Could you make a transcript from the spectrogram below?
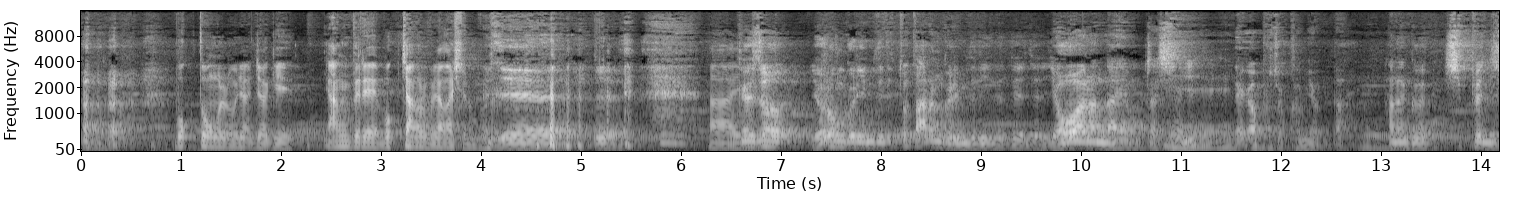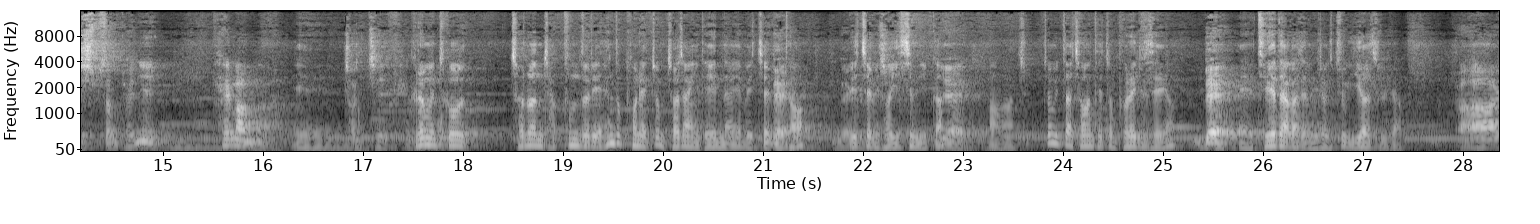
목동을 운영 저기 양들의 목장을 운영하시는 분. 예. 예. 아, 이거 그래서 이런 그림들이 또 다른 그림들이 있는데 이제 여호와는 나의 목자시니 예, 예, 예. 내가 부족함이 없다 하는 그 10편 23편이 테마입니다. 예. 전체 테마. 그러면 그 저런 작품들이 핸드폰에 좀 저장이 돼 있나요? 몇 점이 네. 더? 네, 몇 점이 그렇죠. 더 있습니까? 예. 아, 좀- 좀 이따 저한테 좀 보내주세요. 네. 예, 뒤에다가 좀 이렇게 쭉 이어주려고. 아,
